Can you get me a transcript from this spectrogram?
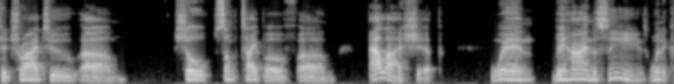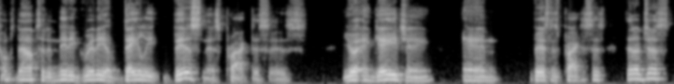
to try to um, show some type of um, allyship when behind the scenes, when it comes down to the nitty gritty of daily business practices, you're engaging in business practices that are just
